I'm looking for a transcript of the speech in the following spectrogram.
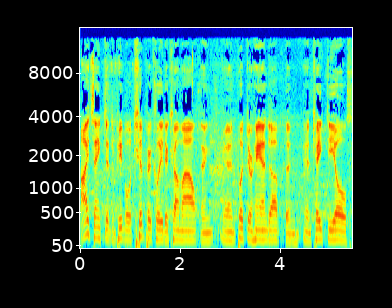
I- think that the people typically to come out and, and put their hand up and, and take the oath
